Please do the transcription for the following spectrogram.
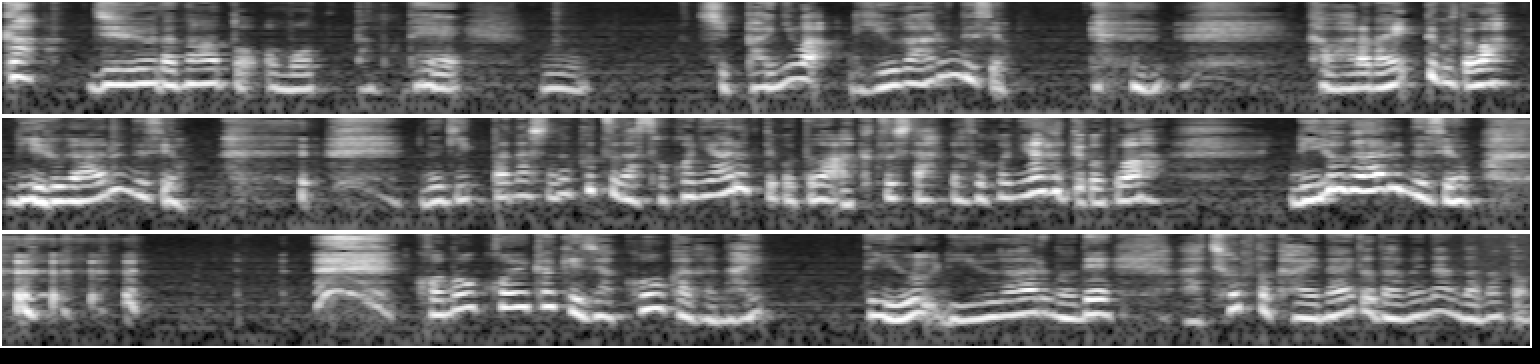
が重要だなと思ったので、うん、失敗には理由があるんですよ。変わらないってことは理由があるんですよ。脱ぎっぱなしの靴がそこにあるってことは靴下がそこにあるってことは理由があるんですよ。この声かけじゃ効果がないっていう理由があるのであちょっと変えないとダメなんだなと。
